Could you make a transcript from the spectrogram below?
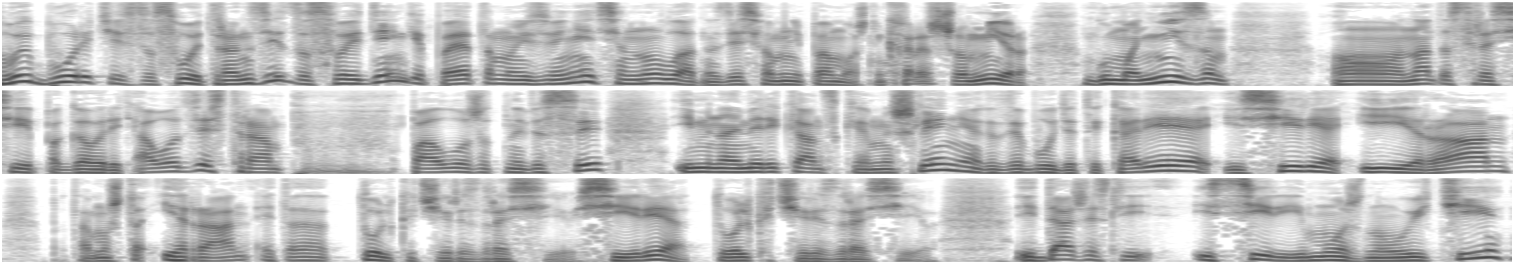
Вы боретесь за свой транзит, за свои деньги, поэтому, извините, ну ладно, здесь вам не помощник. Хорошо, мир, гуманизм, надо с Россией поговорить. А вот здесь Трамп положит на весы именно американское мышление, где будет и Корея, и Сирия, и Иран, потому что Иран это только через Россию, Сирия только через Россию. И даже если из Сирии можно уйти,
